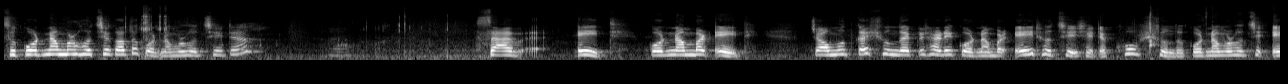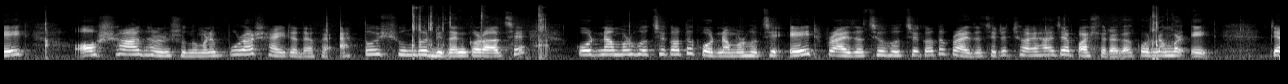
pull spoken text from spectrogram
সো কোড নাম্বার হচ্ছে কত? কোড নাম্বার হচ্ছে এটা? এইট কোড নাম্বার এইট চমৎকার সুন্দর একটা শাড়ি। কোড নাম্বার এইট হচ্ছে সেটা। খুব সুন্দর। কোড নাম্বার হচ্ছে এইট অসাধারণ সুন্দর। মানে পুরো শাড়িটা দেখো, এত সুন্দর ডিজাইন করা আছে। কোড নাম্বার হচ্ছে কত? কোড নাম্বার হচ্ছে এইট প্রাইস আছে হচ্ছে কত? প্রাইস আছে এটা ছয় হাজার পাঁচশো টাকা। কোড নাম্বার এইট যা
